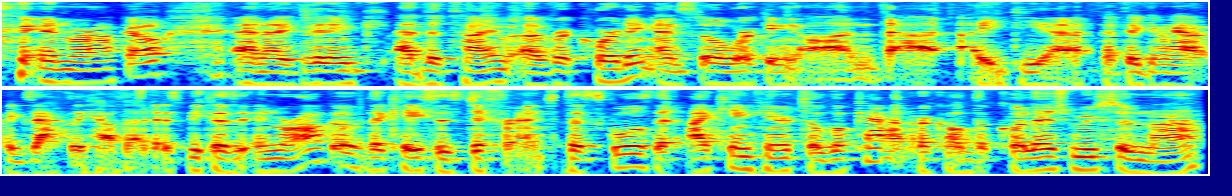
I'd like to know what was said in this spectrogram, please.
in Morocco. And I think at the time of recording, I'm still working on that idea of figuring out exactly how that is. Because in Morocco, the case is different. The schools that I came here to look at are called the Collège Musulman,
